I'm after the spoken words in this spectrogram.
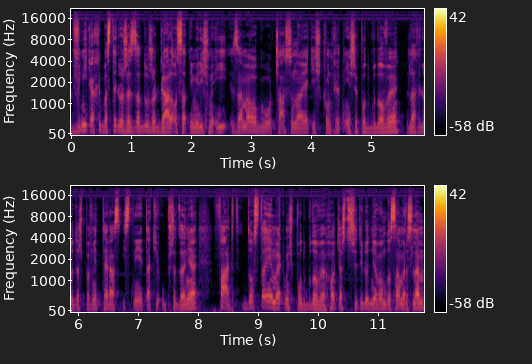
wynika chyba z tego, że za dużo gal ostatnio mieliśmy i za mało było czasu na jakieś konkretniejsze podbudowy, dlatego też pewnie teraz istnieje takie uprzedzenie. Fakt, dostajemy jakąś podbudowę, chociaż trzytygodniową do SummerSlam,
